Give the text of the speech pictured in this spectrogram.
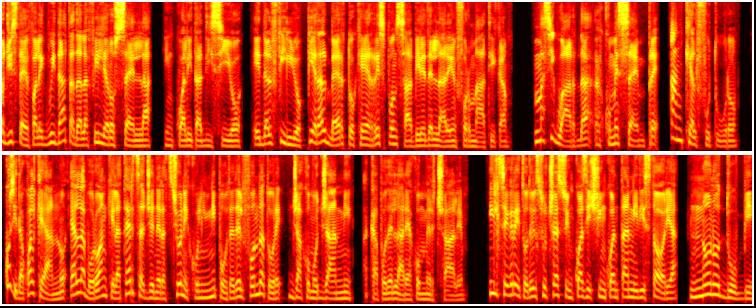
Oggi Stefano è guidata dalla figlia Rossella, in qualità di CEO, e dal figlio Pier Alberto che è responsabile dell'area informatica. Ma si guarda, come sempre, anche al futuro. Così da qualche anno è al lavoro anche la terza generazione con il nipote del fondatore Giacomo Gianni, a capo dell'area commerciale. Il segreto del successo in quasi 50 anni di storia? Non ho dubbi,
